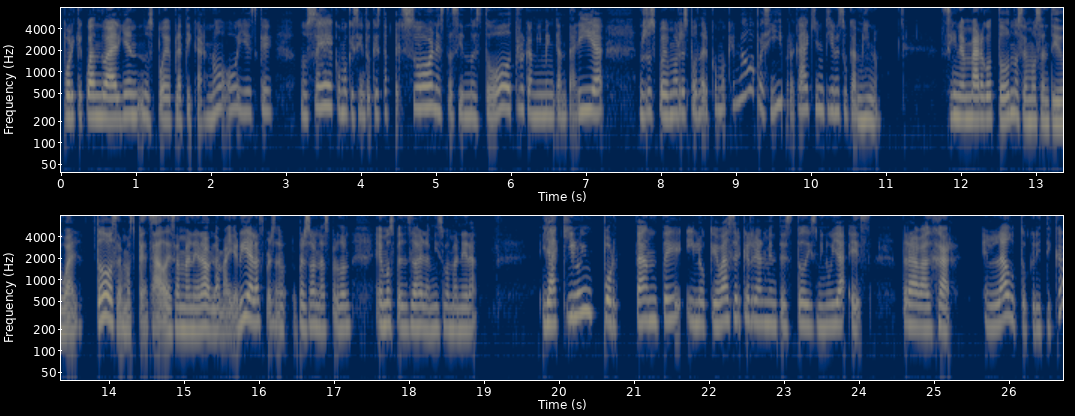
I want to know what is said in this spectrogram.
Porque cuando alguien nos puede platicar, no, oye, es que, no sé, como que siento que esta persona está haciendo esto otro, que a mí me encantaría, nosotros podemos responder como que no, pues sí, pero cada quien tiene su camino. Sin embargo, todos nos hemos sentido igual, todos hemos pensado de esa manera, o la mayoría de las personas, perdón, hemos pensado de la misma manera. Y aquí lo importante y lo que va a hacer que realmente esto disminuya es trabajar en la autocrítica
